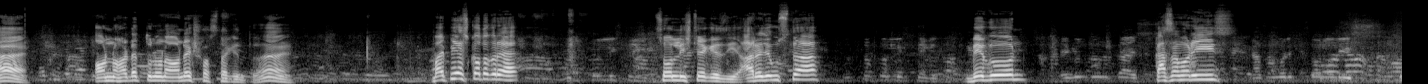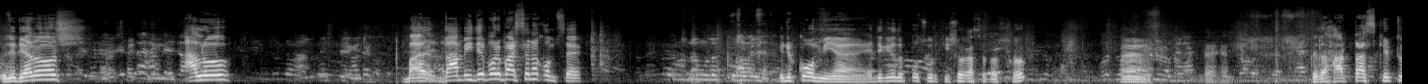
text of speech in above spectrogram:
হ্যাঁ। অন্য হাটের তুলনায় অনেক সস্তা কিন্তু। হ্যাঁ। ভাই, পেঁয়াজ কত করে? চল্লিশ টাকা কেজি। আর এই যে উস্তা, বেগুন, কাঁচামরিচ, ওই যে ঢেঁড়স, আলু দাম ঈদের পরে বাড়ছে না কমছে? একটু কমই হ্যাঁ। এদিকে কিন্তু প্রচুর কৃষক আছে, দর্শক। হ্যাঁ দেখেন। কিন্তু হাটটা আজকে একটু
